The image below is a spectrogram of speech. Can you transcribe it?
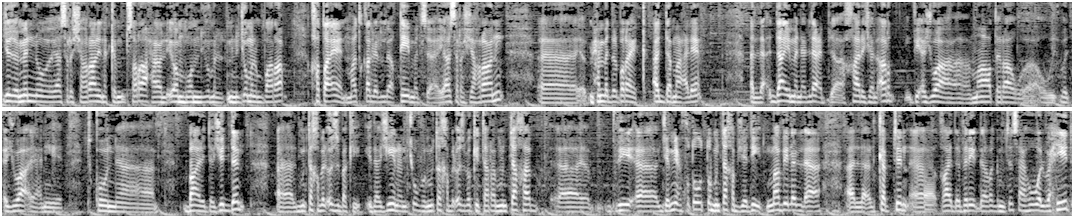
جزء منه ياسر الشهراني لكن بصراحة اليوم هو من نجوم من نجوم المباراة. خطأين ما تقلل قيمة ياسر الشهراني. آه، محمد البريك أدى ما عليه. دائما اللعب خارج الأرض في أجواء ماطرة وأجواء يعني تكون آه، باردة جدا. آه، المنتخب الأوزبكي. إذا جينا نشوف المنتخب الأوزبكي ترى منتخب آه، في جميع خطوطه منتخب جديد. ما في الكابتن قائد الفريق رقم تسعة هو الوحيد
